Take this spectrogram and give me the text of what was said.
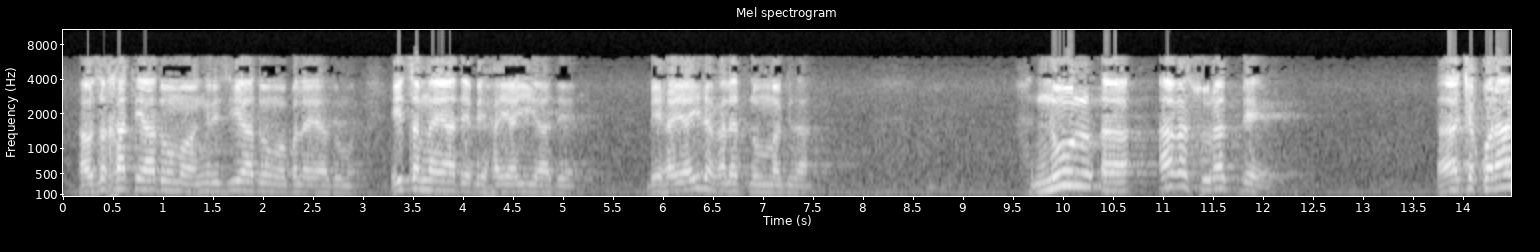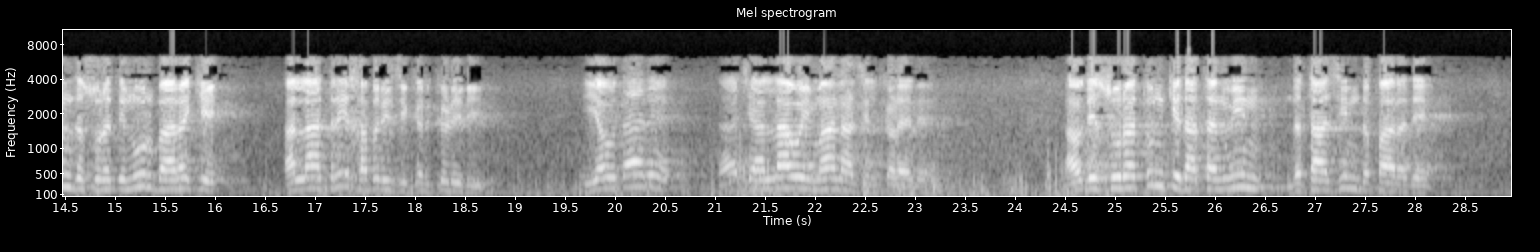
او زه خط یادوم انګریزي یادوم بل یادوم هیڅ هم نه یادې به حیايي یادې به حیايي د غلط نوم مګرا نور هغه صورت ده چې قران د سورته نور باره کې الله درې خبرې ذکر کړې دي یو دا ده چې الله وې ما نازل کړې ده او د سوراتون کې دا تنوین د تعظیم د پاره ده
